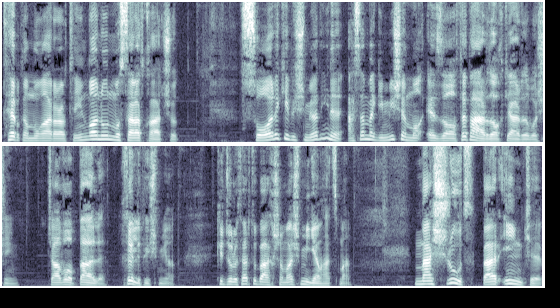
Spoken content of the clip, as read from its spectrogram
طبق مقررات این قانون مسترد خواهد شد. سوالی که پیش میاد اینه اصلا مگه میشه ما اضافه پرداخت کرده باشیم؟ جواب بله خیلی پیش میاد. که جلوتر تو بخشامش میگم حتما. مشروط بر این که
